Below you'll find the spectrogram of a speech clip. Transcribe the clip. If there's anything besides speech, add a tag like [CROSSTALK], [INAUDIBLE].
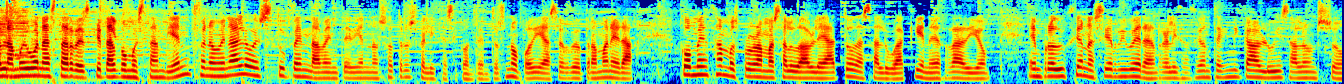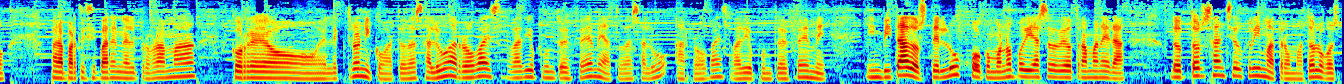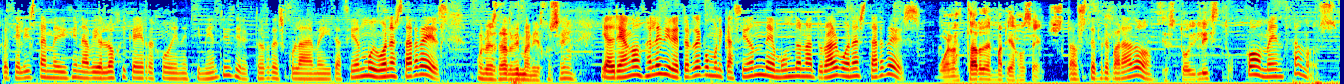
Hola, muy buenas tardes. ¿Qué tal? ¿Cómo están? ¿Bien? ¿Fenomenal o estupendamente bien? Nosotros felices y contentos. No podía ser de otra manera. Comenzamos programa saludable a toda salud aquí en Es Radio. En producción Asier Rivera, en realización técnica Luis Alonso. Para participar en el programa, correo electrónico a toda salud arroba es radio fm, a toda salud arroba es radio fm. Invitados de lujo, como no podía ser de otra manera Doctor Sánchez Grima, traumatólogo, especialista en medicina biológica y rejuvenecimiento y director de Escuela de Meditación. Muy buenas tardes. Buenas tardes, María José. Y Adrián González, director de comunicación de Mundo Natural. Buenas tardes. Buenas tardes, María José. ¿Está usted preparado? Estoy listo. Comenzamos.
